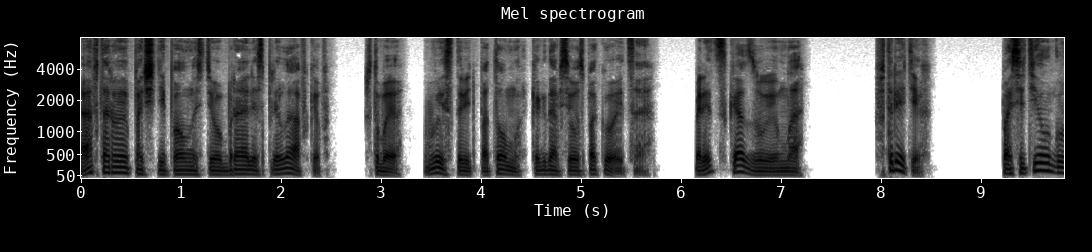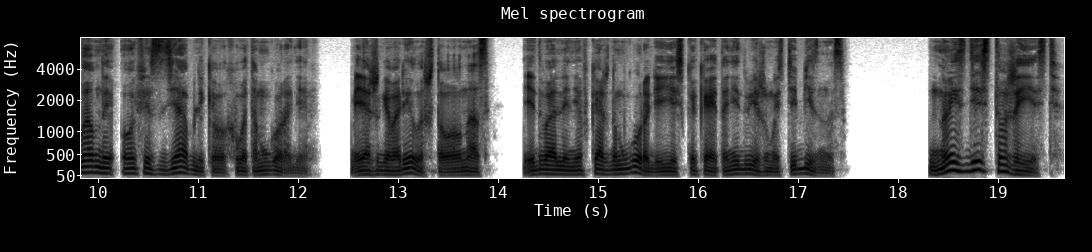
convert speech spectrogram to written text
А второе почти полностью убрали с прилавков, чтобы выставить потом, когда все успокоится. Предсказуемо. В-третьих, посетил главный офис Зябликовых в этом городе. Я же говорил, что у нас едва ли не в каждом городе есть какая-то недвижимость и бизнес. Но и здесь тоже есть,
